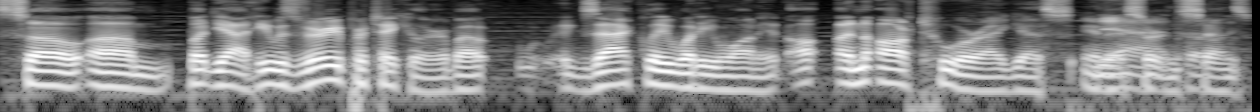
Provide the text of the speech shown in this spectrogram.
So, um, but yeah, he was very particular about exactly what he wanted. An auteur, I guess, in Yeah, a certain totally. sense.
